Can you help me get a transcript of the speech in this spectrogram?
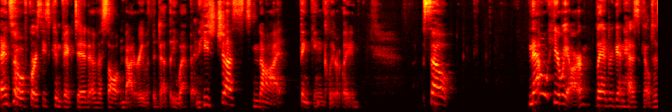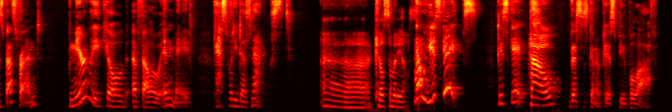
And so, of course, he's convicted of assault and battery with a deadly weapon. He's just not thinking clearly. So now here we are. Landrigan has killed his best friend, nearly killed a fellow inmate. Guess what he does next? Uh, kill somebody else. No, he escapes. He escapes. How? This is going to piss people off.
